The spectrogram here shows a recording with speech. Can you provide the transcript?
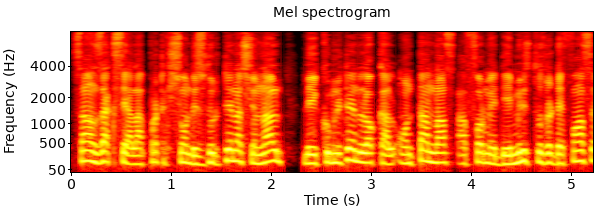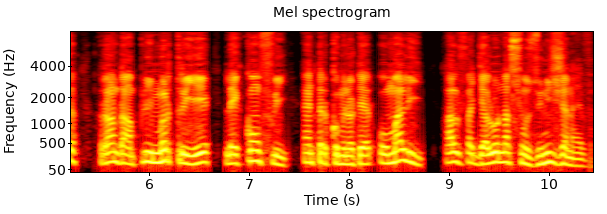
sans accès à la protection des autorités nationales, les communautés locales ont tendance à former des ministres de défense, rendant plus meurtriers les conflits intercommunautaires au Mali. Alpha Diallo, Nations Unies, Genève.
